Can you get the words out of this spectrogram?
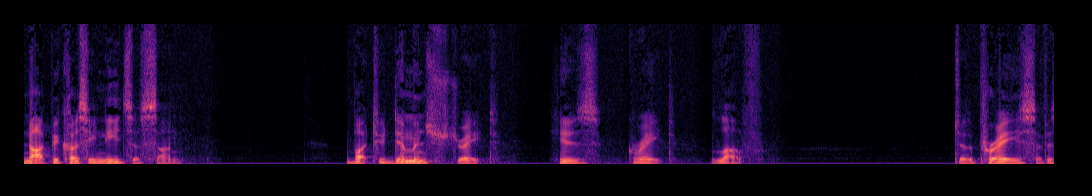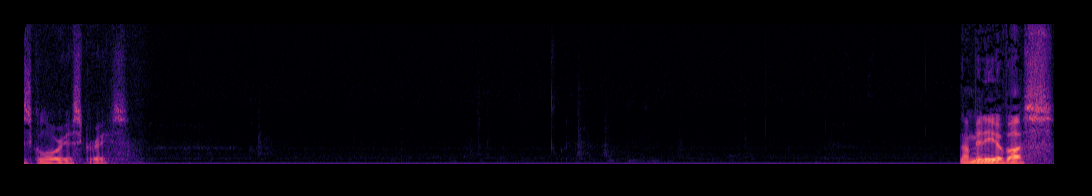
Not because he needs a son, but to demonstrate his great love. to the praise of his glorious grace. Now, many of us,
